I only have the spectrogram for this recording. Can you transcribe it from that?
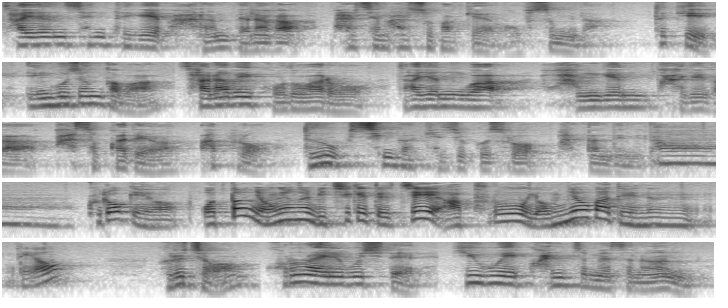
자연 생태계에 많은 변화가 발생할 수밖에 없습니다. 특히 인구 증가와 산업의 고도화로 자연과 환경 파괴가 가속화되어 앞으로 더욱 심각해질 것으로 판단됩니다. 어, 그러게요. 어떤 영향을 미치게 될지 앞으로 염려가 되는데요. 그렇죠. 코로나19 시대 기후의 관점에서는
